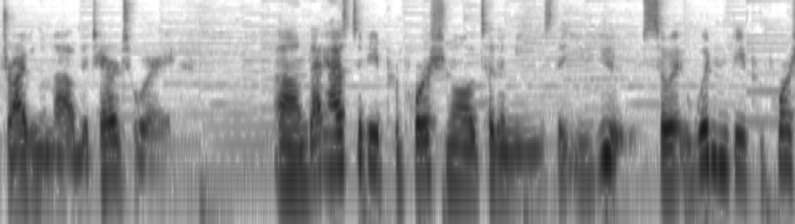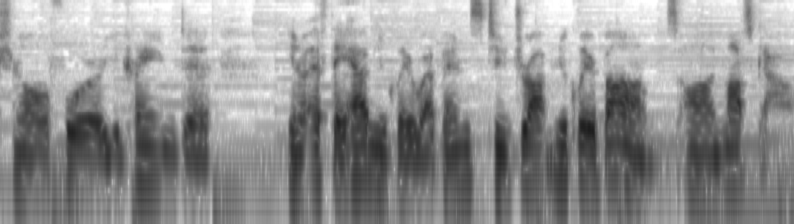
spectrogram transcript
driving them out of the territory, um, that has to be proportional to the means that you use. So it wouldn't be proportional for Ukraine to, you know, if they had nuclear weapons, to drop nuclear bombs on Moscow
